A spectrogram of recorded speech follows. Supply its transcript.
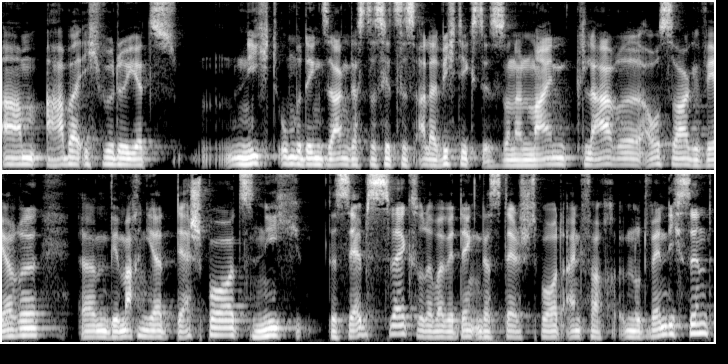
Ähm, aber ich würde jetzt nicht unbedingt sagen, dass das jetzt das Allerwichtigste ist, sondern meine klare Aussage wäre, ähm, wir machen ja Dashboards nicht des Selbstzwecks oder weil wir denken, dass Dashboard einfach notwendig sind,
